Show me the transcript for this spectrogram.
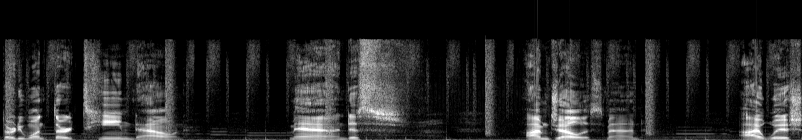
3113 down. Man, this I'm jealous, man. I wish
